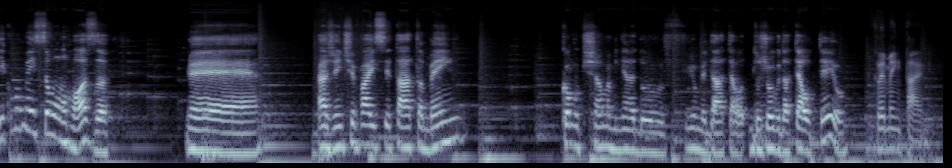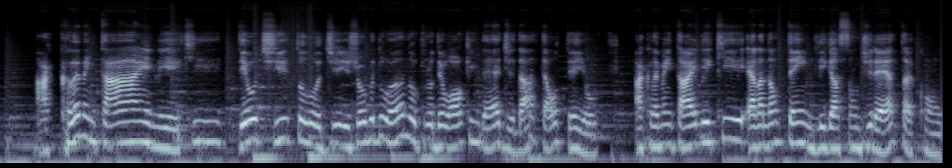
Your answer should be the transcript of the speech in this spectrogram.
E como menção honrosa, é... a gente vai citar também. Como que chama a menina do filme da do jogo da Telltale? Clementine. A Clementine, que deu o título de jogo do ano pro The Walking Dead da Telltale. A Clementine que ela não tem ligação direta com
